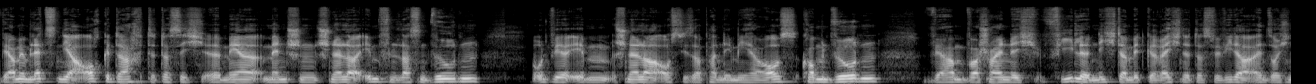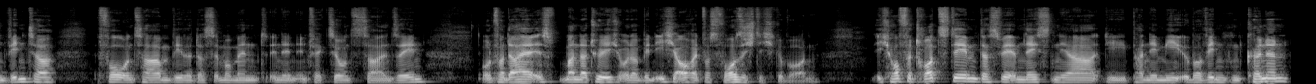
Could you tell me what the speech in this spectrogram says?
Wir haben im letzten Jahr auch gedacht, dass sich äh, mehr Menschen schneller impfen lassen würden und wir eben schneller aus dieser Pandemie herauskommen würden. Wir haben wahrscheinlich viele nicht damit gerechnet, dass wir wieder einen solchen Winter vor uns haben, wie wir das im Moment in den Infektionszahlen sehen. Und von daher ist man natürlich oder bin ich auch etwas vorsichtig geworden. Ich hoffe trotzdem, dass wir im nächsten Jahr die Pandemie überwinden können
